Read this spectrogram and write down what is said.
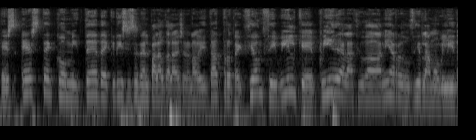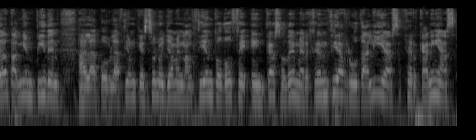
Es este comité de crisis en el Palau de la Generalitat, Protección Civil, que pide a la ciudadanía reducir la movilidad. También piden a la población que solo llamen al 112 en caso de emergencia. Rudalías, cercanías,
